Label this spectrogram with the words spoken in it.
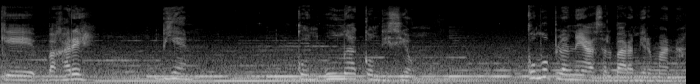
que bajaré. Bien. Con una condición. ¿Cómo planeas salvar a mi hermana?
